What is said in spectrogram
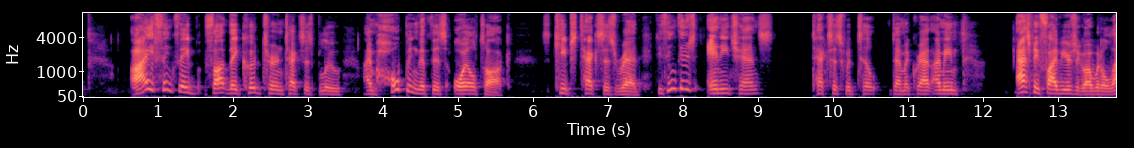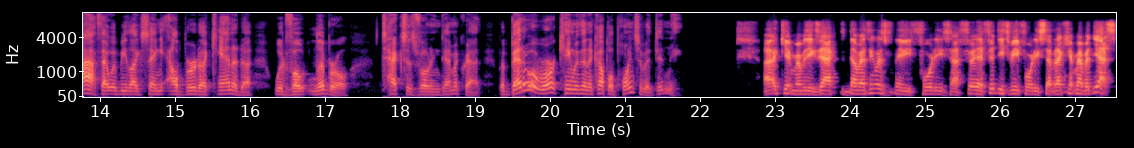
I think they thought they could turn Texas blue. I'm hoping that this oil talk keeps Texas red. Do you think there's any chance Texas would tilt Democrat? I mean, ask me five years ago, I would have laughed. That would be like saying Alberta, Canada would vote liberal. Texas voting Democrat. But Beto O'Rourke came within a couple of points of it, didn't he? I can't remember the exact number. I think it was maybe 40, uh, 53, 47. I can't remember. But yes,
